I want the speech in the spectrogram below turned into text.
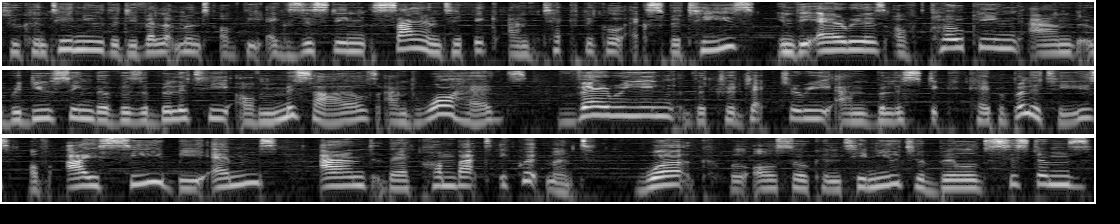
to continue the development of the existing scientific and technical expertise in the areas of cloaking and reducing the visibility of missiles and warheads, varying the trajectory and ballistic capabilities of ICBMs and their combat equipment. Work will also continue to build systems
